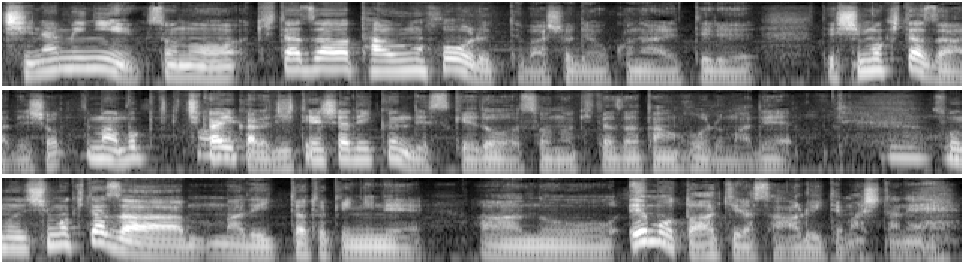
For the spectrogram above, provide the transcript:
ちなみに、その、北沢タウンホールって場所で行われてる、で、下北沢でしょ？まあ僕近いから自転車で行くんですけど、その北沢タウンホールまで。その下北沢まで行った時にね、あの、江本明さん歩いてましたね。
